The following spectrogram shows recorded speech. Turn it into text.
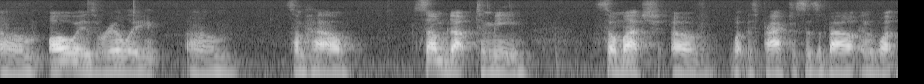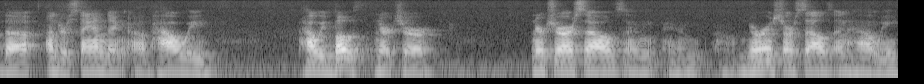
um, always really um, somehow summed up to me so much of what this practice is about and what the understanding of how we how we both nurture nurture ourselves and, and um, nourish ourselves and how we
